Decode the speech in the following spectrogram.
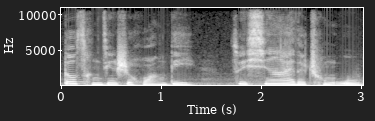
都曾经是皇帝最心爱的宠物。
